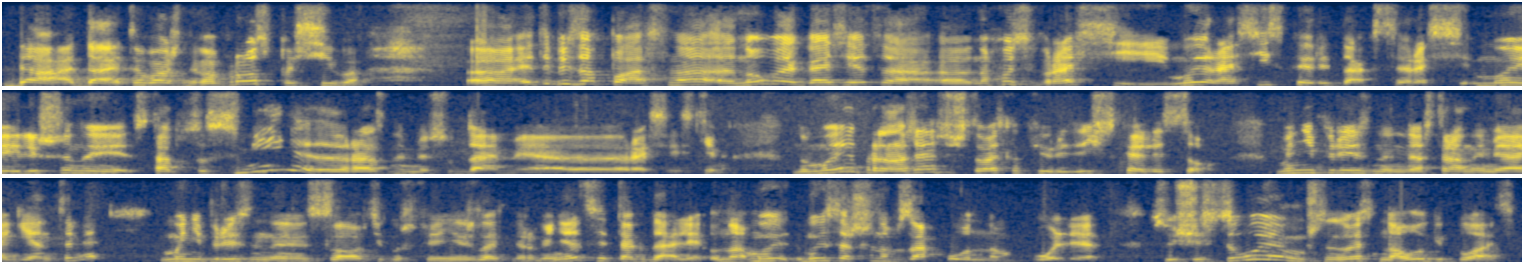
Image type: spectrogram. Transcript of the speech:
Да, да, это важный вопрос, спасибо. Э, это безопасно. Новая газета э, находится в России. Мы российская редакция. Мы лишены статуса СМИ разными судами э, российскими, но мы продолжаем существовать как юридическое лицо. Мы не признаны иностранными агентами, мы не признаны, слава тебе, Господи, нежелательной организацией и так далее. Мы, мы совершенно в законном поле существуем, что называется, налоги платим.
